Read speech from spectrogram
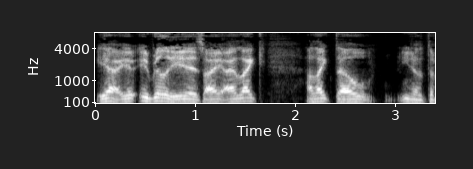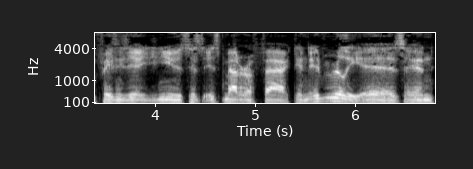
Yeah, it, it, really is. I, I like, I like the, you know, the phrasing that you use is, it's matter of fact, and it really is. And,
